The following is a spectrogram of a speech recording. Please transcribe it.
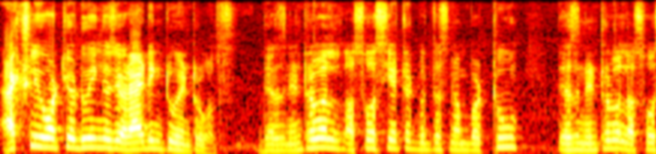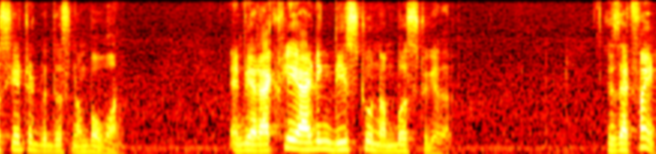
actually what you are doing is you are adding two intervals there is an interval associated with this number 2 there is an interval associated with this number 1 and we are actually adding these two numbers together is that fine.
